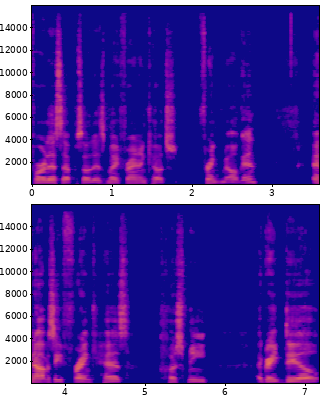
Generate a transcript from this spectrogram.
for this episode is my friend and coach Frank Milligan, and obviously Frank has pushed me a great deal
